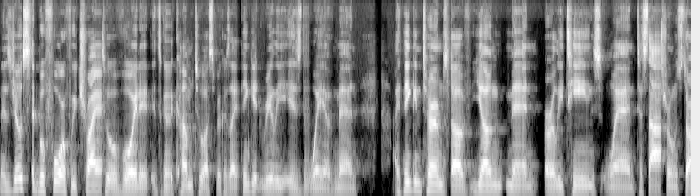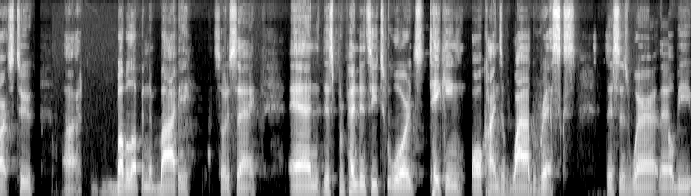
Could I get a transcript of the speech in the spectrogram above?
As Joe said before, if we try to avoid it, it's going to come to us because I think it really is the way of men. I think, in terms of young men, early teens, when testosterone starts to uh, bubble up in the body, so to say, and this propensity towards taking all kinds of wild risks. This is where they'll be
